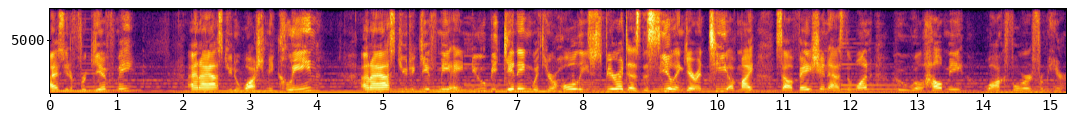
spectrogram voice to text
I ask you to forgive me and I ask you to wash me clean and I ask you to give me a new beginning with your Holy Spirit as the seal and guarantee of my salvation, as the one who will help me walk forward from here.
